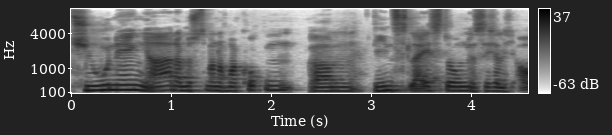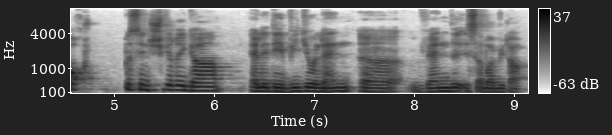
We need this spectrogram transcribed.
Tuning, ja, da müsste man noch mal gucken. Ähm, Dienstleistung ist sicherlich auch ein bisschen schwieriger. LED-Videowände äh, ist aber wieder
